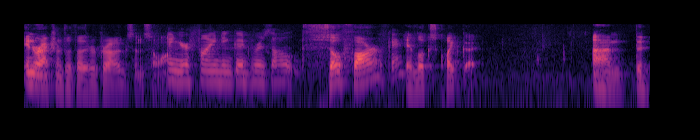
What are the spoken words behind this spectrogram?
interactions with other drugs and so on. And you're finding good results. So far, Okay. it looks quite good. Um, the,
